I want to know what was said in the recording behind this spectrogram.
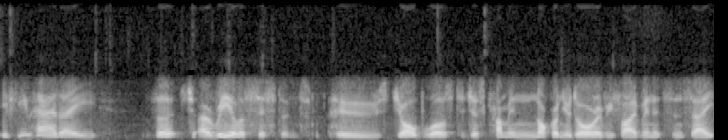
If you had a, virtu- a real assistant whose job was to just come in, knock on your door every five minutes and say,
